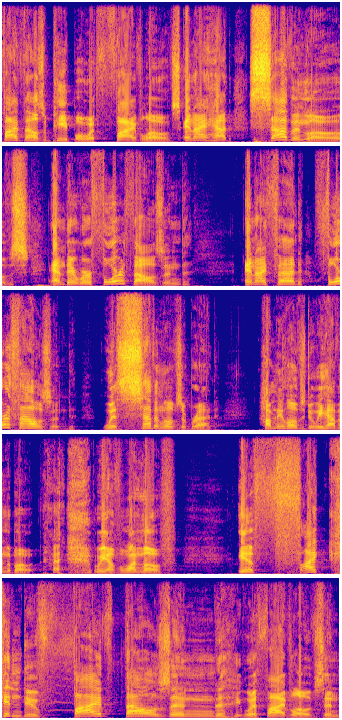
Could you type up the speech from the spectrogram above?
5,000 people with five loaves. And I had seven loaves, and there were 4,000, and I fed 4,000 with seven loaves of bread. How many loaves do we have in the boat? we have one loaf. If I can do 5,000 with five loaves and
